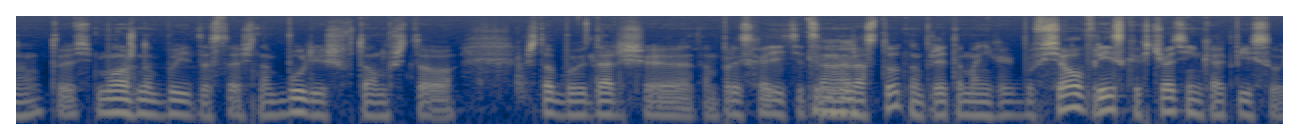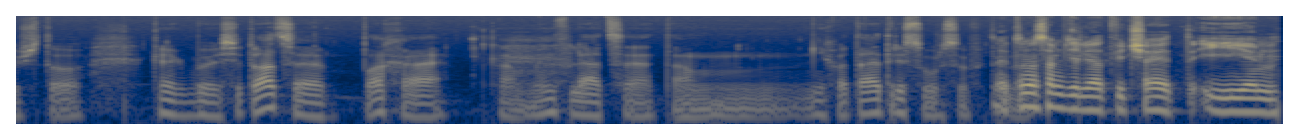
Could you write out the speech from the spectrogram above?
Ну, то есть можно быть достаточно буллиш в том, что, что будет дальше там, происходить, и цены mm-hmm. растут, но при этом они как бы все в рисках четенько описывают, что как бы ситуация плохая, там инфляция, там не хватает ресурсов. Это на самом деле отвечает и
